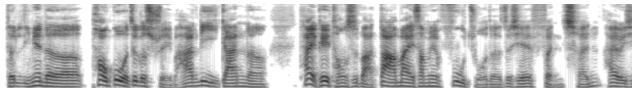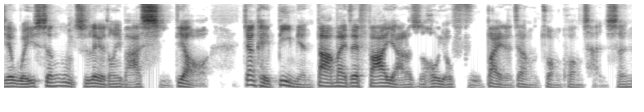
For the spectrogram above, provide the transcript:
的里面的泡过这个水，把它沥干呢，它也可以同时把大麦上面附着的这些粉尘，还有一些微生物之类的东西，把它洗掉，这样可以避免大麦在发芽的时候有腐败的这样的状况产生。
